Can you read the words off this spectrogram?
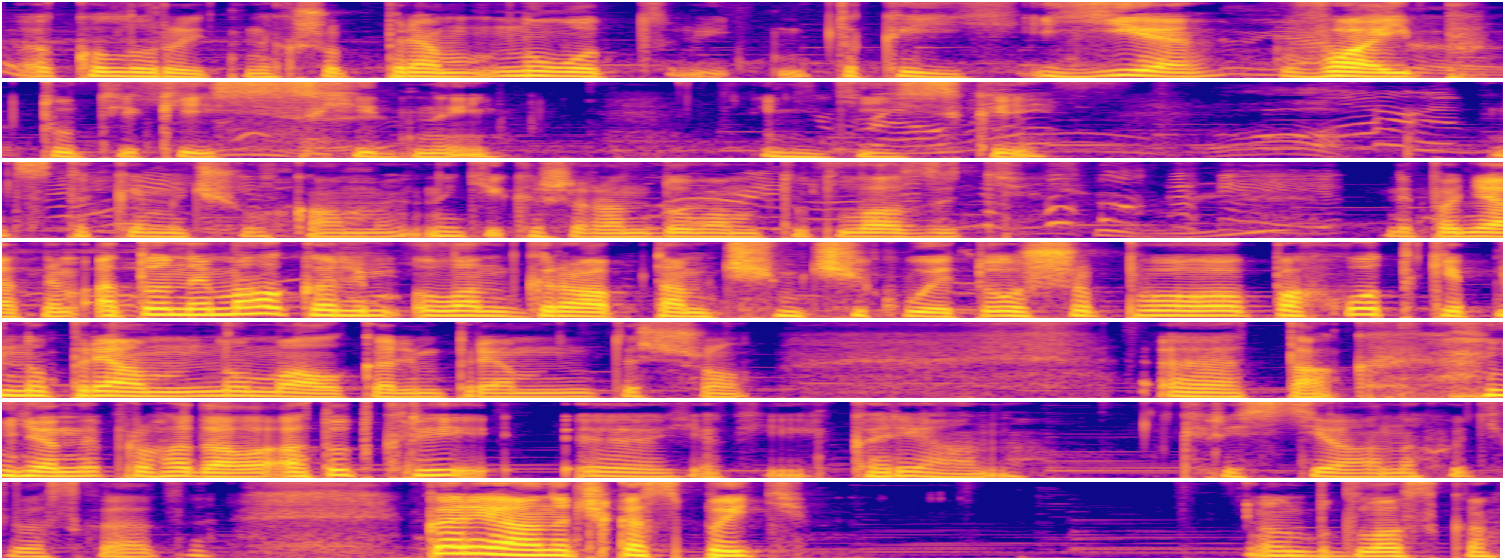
е, колоритних, щоб прям, ну от такий є вайб тут якийсь східний, індійський. З такими чуваками. Не тільки ж рандомом тут лазить. Непонятним. А то не Малкольм Ландграб там чим чекує, то що по походки, ну прям, ну Малкольм, прям, ну ти що. Е, так, я не прогадала. А тут крі... Е, як її? Каріана. Крістіана хотіла сказати. Каріаночка спить. От, будь ласка.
